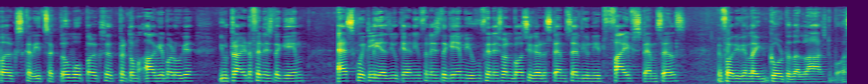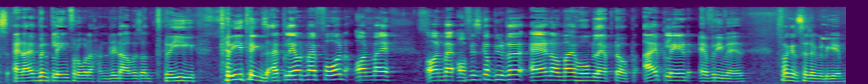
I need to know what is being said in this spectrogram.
पर्कस खरीद सकते हो। वो पर्क्स फिर तुम आगे बढ़ोगे। You try to finish the game as quickly as you can you finish the game you finish one boss you got stem cell you need five stem cells before you can like go to the last boss and I have been playing for over hundred hours on three three things I play on my phone on my on my office computer and on my home laptop I played everywhere such a good game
